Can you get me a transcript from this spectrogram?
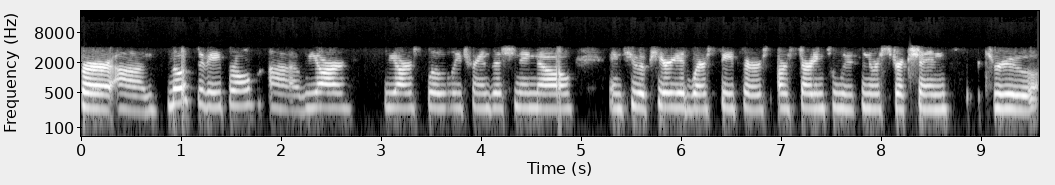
for um, most of April. Uh, we are we are slowly transitioning though into a period where states are are starting to loosen restrictions through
